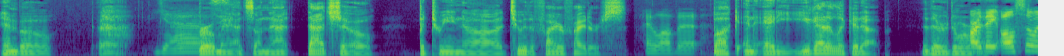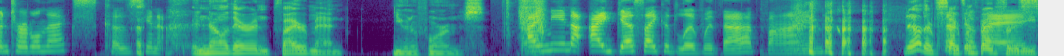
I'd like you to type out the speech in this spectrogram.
himbo uh yes bromance on that that show between uh two of the firefighters, i love it Buck and Eddie. You got to look it up. They're adorable. are they also in turtlenecks because uh, you know No, they're in fireman uniforms. I mean, I guess I could live with that. Fine. No, they're That's they're okay. pretty.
